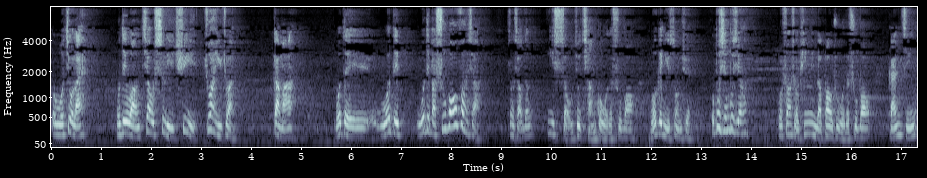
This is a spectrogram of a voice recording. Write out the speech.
我就来。我得往教室里去转一转。干嘛？我得，我得，我得把书包放下。郑小灯一手就抢过我的书包，我给你送去。我不行不行，我双手拼命地抱住我的书包，赶紧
